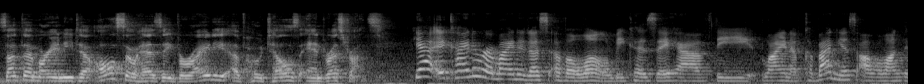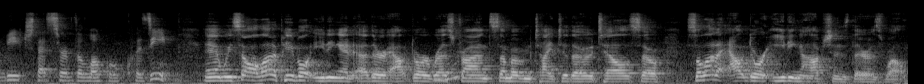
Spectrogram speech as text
Santa Marianita also has a variety of hotels and restaurants. Yeah, it kind of reminded us of Olón because they have the line of cabañas all along the beach that serve the local cuisine. And we saw a lot of people eating at other outdoor mm-hmm. restaurants, some of them tied to the hotels. So it's a lot of outdoor eating options there as well.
